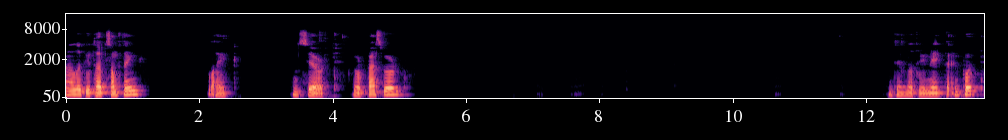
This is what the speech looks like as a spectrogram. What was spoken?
Uh, let me type something like insert your password. Then let me make the input.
